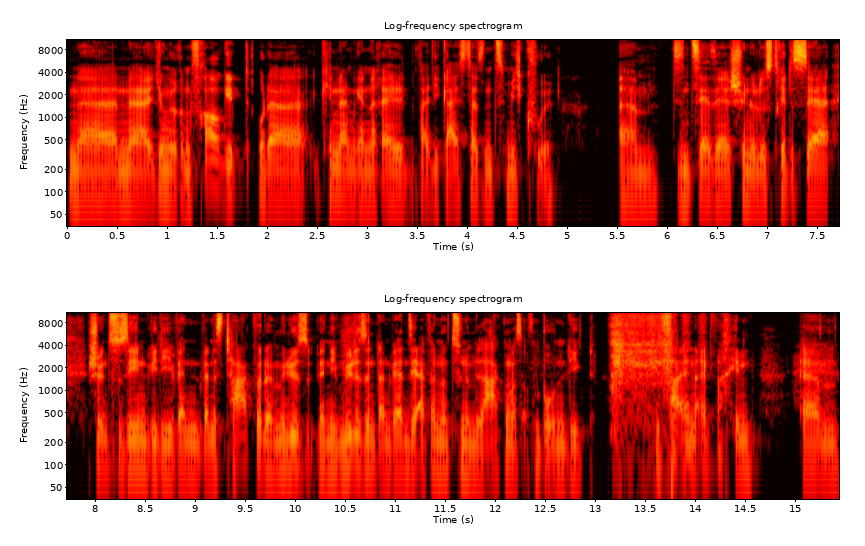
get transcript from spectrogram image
einer, einer jüngeren Frau gibt oder Kindern generell, weil die Geister sind ziemlich cool. Ähm, die sind sehr, sehr schön illustriert. Es ist sehr schön zu sehen, wie die, wenn, wenn es Tag wird oder müde, wenn die müde sind, dann werden sie einfach nur zu einem Laken, was auf dem Boden liegt. Die fallen einfach hin. Ähm,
